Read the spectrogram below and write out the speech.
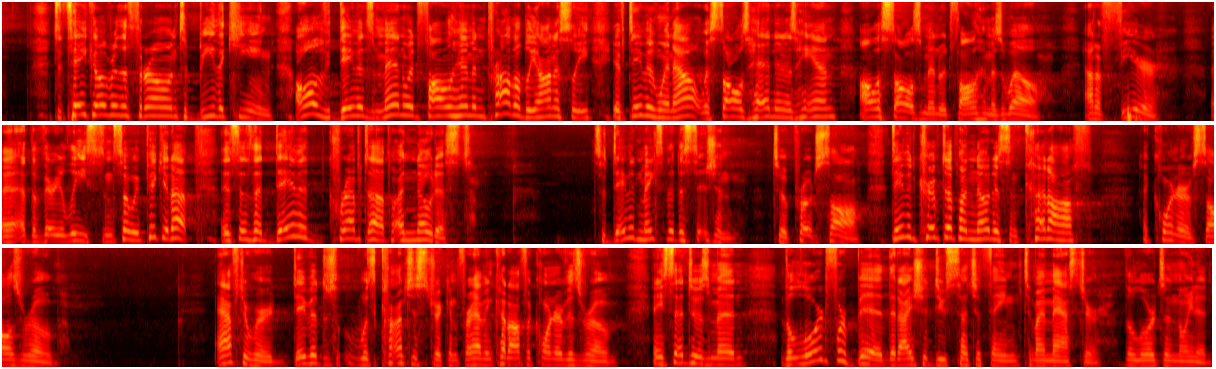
to take over the throne, to be the king. All of David's men would follow him, and probably, honestly, if David went out with Saul's head in his hand, all of Saul's men would follow him as well, out of fear uh, at the very least. And so we pick it up. It says that David crept up unnoticed. So David makes the decision to approach Saul. David crept up unnoticed and cut off a corner of Saul's robe. Afterward, David was conscience stricken for having cut off a corner of his robe. And he said to his men, The Lord forbid that I should do such a thing to my master, the Lord's anointed,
